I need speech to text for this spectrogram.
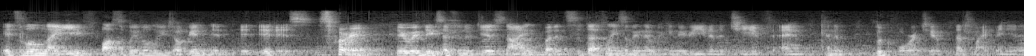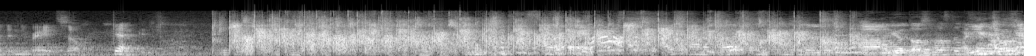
It's a little naive, possibly a little utopian. It, it, it is, sorry, maybe with the exception of DS9, but it's definitely something that we can maybe even achieve and kind of look forward to. That's my opinion at any rate. So, yeah. Nice round of applause. Are you a Toastmaster? Are you Toastmaster?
